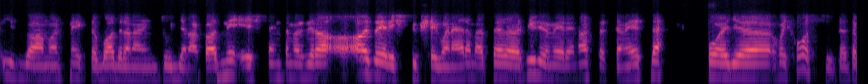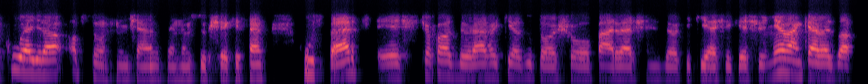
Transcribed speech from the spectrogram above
izgalmat, még több adrenalin tudjanak adni, és szerintem azért azért is szükség van erre, mert például az időmérőn azt vettem észre, hogy, hogy hosszú, tehát a Q1-re abszolút nincsen szerintem szükség, hiszen 20 perc, és csak az dől el, hogy ki az utolsó pár versenyző, aki kiesik, és nyilván kell ez a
